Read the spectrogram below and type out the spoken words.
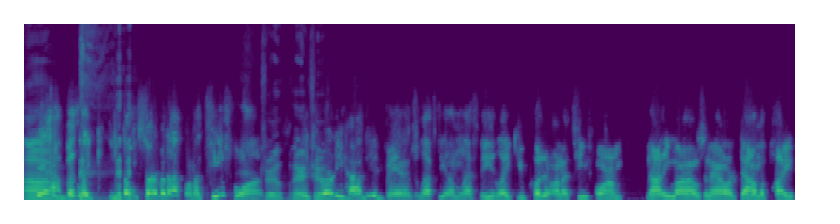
Um, yeah, but like you don't serve it up on a tee form. true, very Like you already had the advantage, lefty on lefty. Like you put it on a tee form, 90 miles an hour down the pipe.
